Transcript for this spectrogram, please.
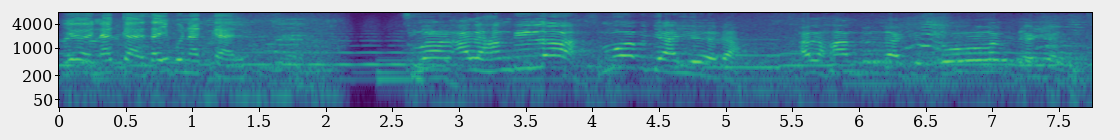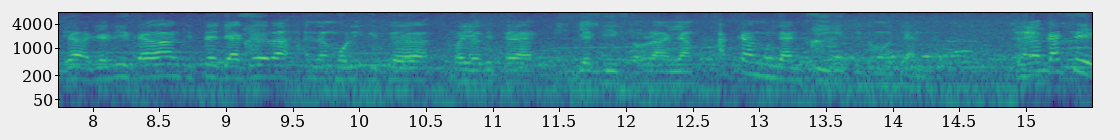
Ya, nakal. Saya pun nakal. Semua Alhamdulillah Semua berjaya dah Alhamdulillah syukur berjaya Ya jadi sekarang kita jagalah anak murid kita Supaya kita jadi seorang yang akan mengganti macam mana. Terima kasih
